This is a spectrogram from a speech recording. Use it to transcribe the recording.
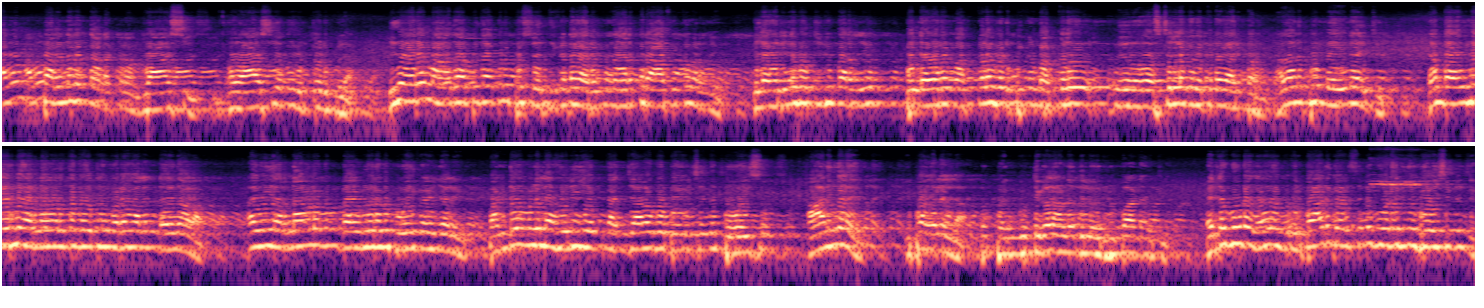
അവൻ പറയുന്നത് നടക്കണം. വാശി. വാശി നമ്മൾ വിട്ടുകൊടുക്കില്ല. ഇത് ഓരോ മാതാപിതാക്കൾ ഇപ്പൊ ശ്രദ്ധിക്കേണ്ട കാര്യം. നേരത്തെ റാഫിക്ക് പറഞ്ഞു. ലഹരിനെ പറ്റിയിട്ടും പറഞ്ഞു. പിന്നെ ഓരോ മക്കളെ പഠിപ്പിക്കുന്ന മക്കൾ ഹോസ്റ്റലിലൊക്കെ നിൽക്കുന്ന കാര്യം പറഞ്ഞു. അതാണ് ഇപ്പൊ മെയിൻ ആയിട്ട്. ഞാൻ ബാംഗ്ലൂരിൽ എറണാകുളത്തെ പോയിട്ട് കുറെ കാലം ഉണ്ടായിരുന്ന ആളാണ് അത് ഈ എറണാകുളം ബാംഗ്ലൂരൊക്കെ പോയി കഴിഞ്ഞാൽ പണ്ട് നമ്മൾ ലഹരി കഞ്ചാവൊക്കെ ഉപയോഗിച്ചിരുന്ന ബോയ്സും ആണുങ്ങളെ. ഇപ്പൊ അങ്ങനെയല്ല ഇപ്പൊ പെൺകുട്ടികളാണ് ഇതിൽ ഒരുപാടായിട്ട്. എന്റെ കൂടെ ഞാൻ ഒരുപാട് ഗേൾസിന്റെ കൂടെ ഇരുന്ന് ഉപയോഗിച്ചിട്ടുണ്ട്.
